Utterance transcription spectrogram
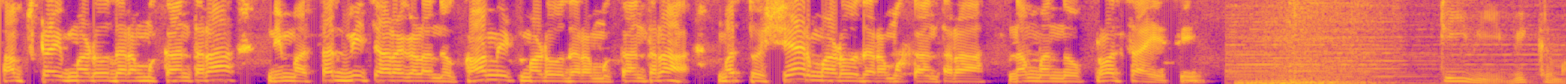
ಸಬ್ಸ್ಕ್ರೈಬ್ ಮಾಡುವುದರ ಮುಖಾಂತರ ನಿಮ್ಮ ಸದ್ವಿಚಾರಗಳನ್ನು ಕಾಮೆಂಟ್ ಮಾಡುವುದರ ಮುಖಾಂತರ ಮತ್ತು ಶೇರ್ ಮಾಡುವುದರ ಮುಖಾಂತರ ನಮ್ಮನ್ನು ಪ್ರೋತ್ಸಾಹಿಸಿ. ಟಿವಿ ವಿಕ್ರಮ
